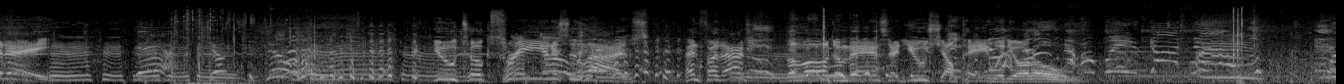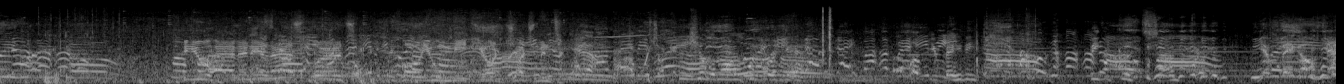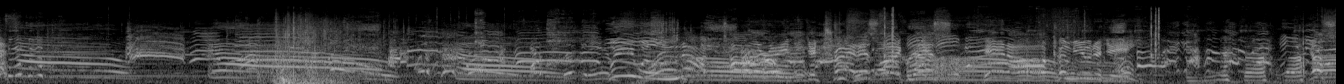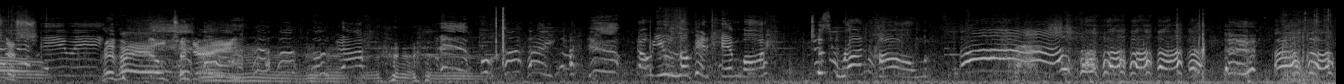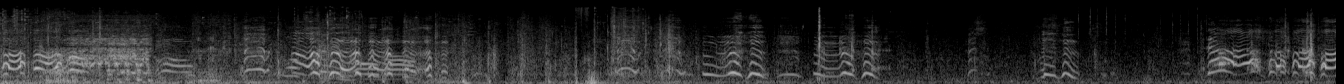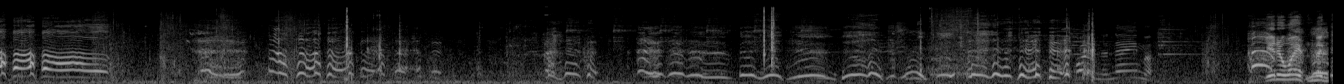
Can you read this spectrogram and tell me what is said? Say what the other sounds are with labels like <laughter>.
today. Yeah, just do it. You took three innocent lives, and for that, the law demands that you shall pay with your own. Oh, please, God, no! Please let it go. Do you have any last words before you meet your judgment? Yeah, I wish I could kill them all over again. Save my I love you, baby. Oh, God. Be good, son. <laughs> You big old tolerate detritus like this in our community. Justice prevail today. Oh, oh, Get away from the...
